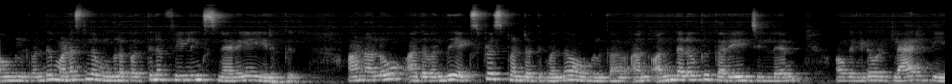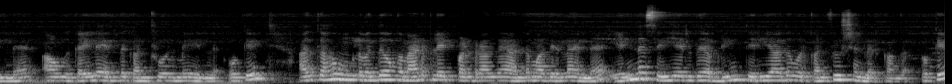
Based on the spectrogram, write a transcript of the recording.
அவங்களுக்கு வந்து மனசில் உங்களை பற்றின ஃபீலிங்ஸ் நிறைய இருக்குது ஆனாலும் அதை வந்து எக்ஸ்ப்ரெஸ் பண்ணுறதுக்கு வந்து அவங்களுக்கு அந் அந்த அளவுக்கு கரேஜ் இல்லை. அவங்கக்கிட்ட ஒரு கிளாரிட்டி இல்லை. அவங்க கையில் எந்த கண்ட்ரோலுமே இல்லை. ஓகே அதுக்காக உங்களை வந்து அவங்க மேனிப்புலேட் பண்ணுறாங்க அந்த மாதிரிலாம் இல்லை. என்ன செய்யறது அப்படின்னு தெரியாத ஒரு கன்ஃபியூஷனில் இருக்காங்க. ஓகே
